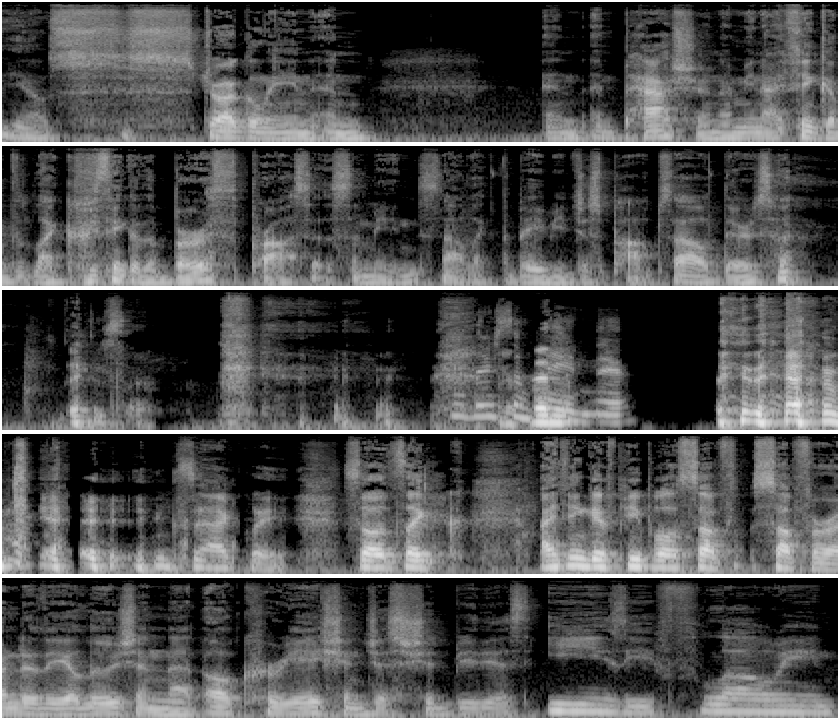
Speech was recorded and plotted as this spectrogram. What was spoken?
you know s- struggling and and and passion. I mean, I think of like we think of the birth process. I mean, it's not like the baby just pops out. There's a there's a well, there's some pain there exactly. So it's like I think if people suffer, suffer under the illusion that oh creation just should be this easy flowing,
